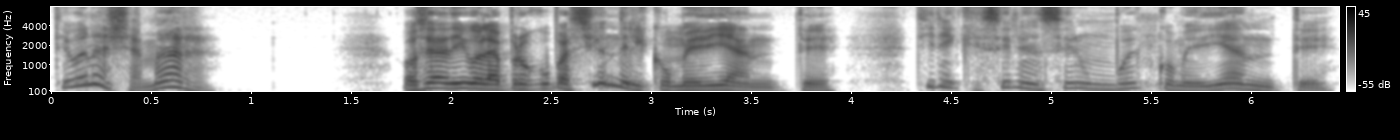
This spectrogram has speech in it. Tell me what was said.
te van a llamar. O sea, digo, la preocupación del comediante tiene que ser en ser un buen comediante.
